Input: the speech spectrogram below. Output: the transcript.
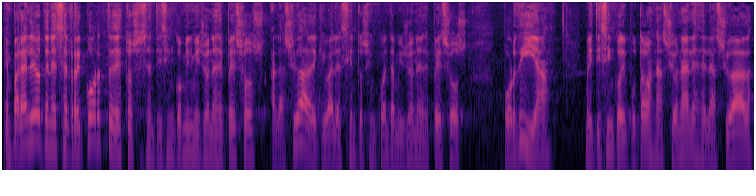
En paralelo tenés el recorte de estos 65 mil millones de pesos a la ciudad, equivale a 150 millones de pesos por día, 25 diputados nacionales de la ciudad,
